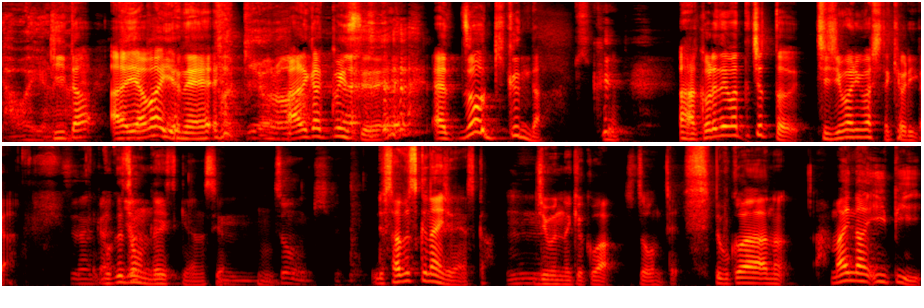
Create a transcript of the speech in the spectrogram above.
やばいよね。聞いた？あ、やばいよね。かっけえよな。あれかっこいいっすよね。あ、ゾーン聞くんだ。あ、これでまたちょっと縮まりました、距離が。僕ゾーン大よ好きなんですよ。ゾーン聞く。で、サブスクないじゃないですか。うん自分の曲は、ゾーンって。で、僕は、あの、マイナー EP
